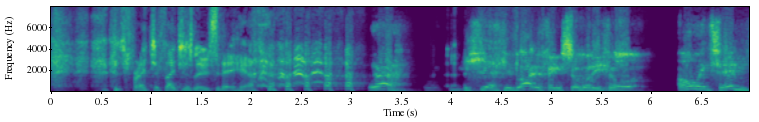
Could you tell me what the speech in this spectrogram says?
it's Fletcher, Fletcher's losing it here. Yeah, yeah. You'd like to think somebody thought, oh, it's him.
